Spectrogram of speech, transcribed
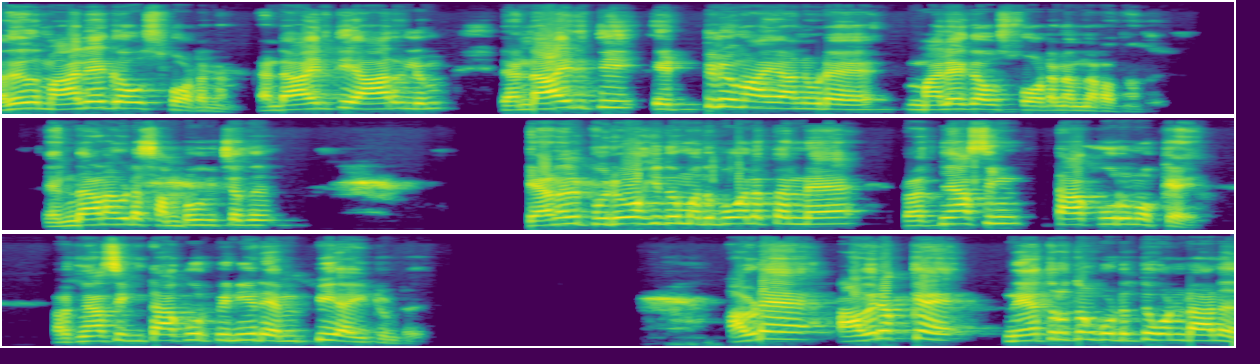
അതായത് മാലേഗാവ് സ്ഫോടനം. രണ്ടായിരത്തി ആറിലും രണ്ടായിരത്തി എട്ടിലുമായാണ് ഇവിടെ മാലേഗാവ് സ്ഫോടനം നടന്നത്. എന്താണ് അവിടെ സംഭവിച്ചത്? കേണൽ പുരോഹിതും അതുപോലെ തന്നെ പ്രജ്ഞാ സിംഗ് ഠാക്കൂറും ഒക്കെ. പ്രജ്ഞാ സിംഗ് ഠാക്കൂർ പിന്നീട് എം ആയിട്ടുണ്ട്. അവിടെ അവരൊക്കെ നേതൃത്വം കൊടുത്തുകൊണ്ടാണ്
